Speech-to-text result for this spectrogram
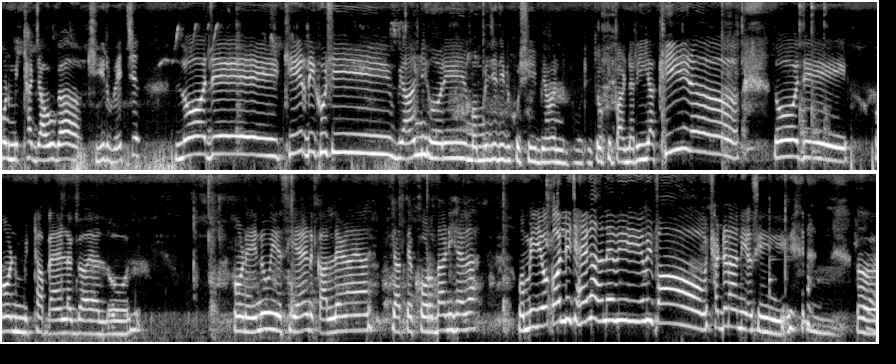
ਹੁਣ ਮਿੱਠਾ ਜਾਊਗਾ ਖੀਰ ਵਿੱਚ। ਲੋ ਜੇ, ਖੀਰ ਦੀ ਖੁਸ਼ੀ, ਬਿਆਨ ਨਹੀਂ ਹੋ ਰਹੀ, ਮੰਮੀ ਜੀ ਦੀ ਵੀ ਖੁਸ਼ੀ, ਬਿਆਨ ਨਹੀਂ ਹੋ ਰਹੀ, ਕਿਉਂਕਿ ਬਣ ਰਹੀ ਆ ਖੀਰ। ਲੋ ਜੀ, ਹੁਣ ਮਿੱਠਾ ਪੈਣ ਲੱਗਾ ਆ, ਲੋ ਜੀ। ਹੁਣ ਇਹਨੂੰ ਵੀ ਅਸੀਂ ਐਨ ਕਰ ਲੈਣਾ ਆ ਜਦ ਤੇ ਖੁਰਦਾ ਨਹੀਂ ਹੈਗਾ। ਮੰਮੀ ਜੀ, ਉਹ ਕੋਲੀ ਚ ਹੈਗਾ ਹਲੇ ਵੀ, ਇਹ ਵੀ ਪਾਓ, ਛੱਡਣਾ ਨਹੀਂ ਅਸੀਂ। ਹਾਂ।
